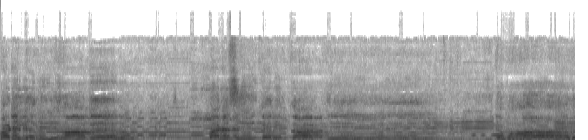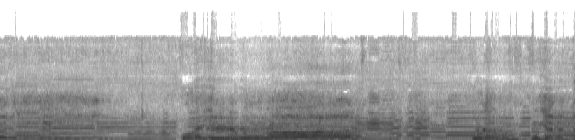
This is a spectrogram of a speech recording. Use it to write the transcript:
படையது ஆக பரசு கருத்தார்க்கு. இதமாவது கொடையில் குளமும் உயர்ந்த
